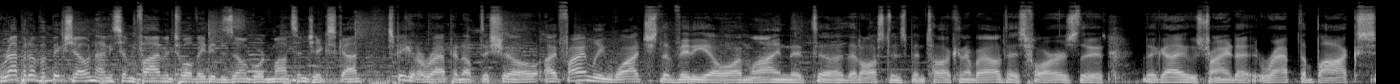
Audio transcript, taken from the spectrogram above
Wrapping up a big show, 97.5 and 1280 The Zone. Gordon Monson, Jake Scott. Speaking of wrapping up the show, I finally watched the video online that uh, that Austin's been talking about as far as the the guy who's trying to wrap the box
